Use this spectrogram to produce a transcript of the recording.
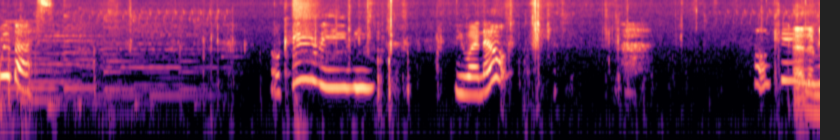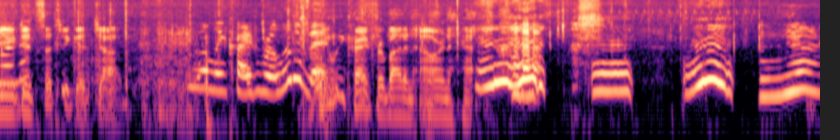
With us. Okay, baby. You went out? Okay. Adam, you you did such a good job. You only cried for a little You bit. only cried for about an hour and a half. yeah.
